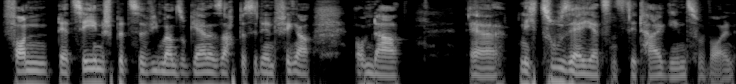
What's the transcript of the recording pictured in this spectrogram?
von der Zehenspitze, wie man so gerne sagt, bis in den Finger, um da äh, nicht zu sehr jetzt ins Detail gehen zu wollen.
